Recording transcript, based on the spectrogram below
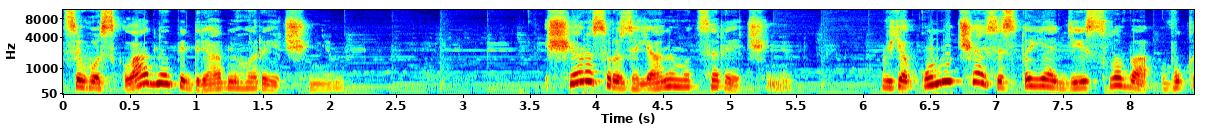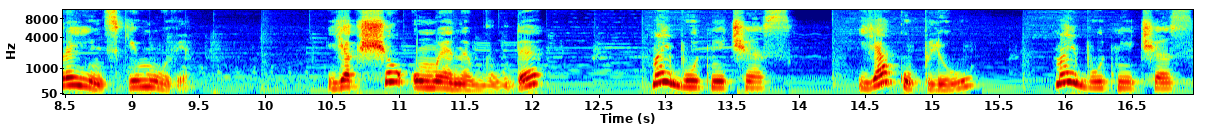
цього складного підрядного речення. Ще раз розглянемо це речення. В якому часі стоять дієслова в українській мові? Якщо у мене буде майбутній час, я куплю майбутній час.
